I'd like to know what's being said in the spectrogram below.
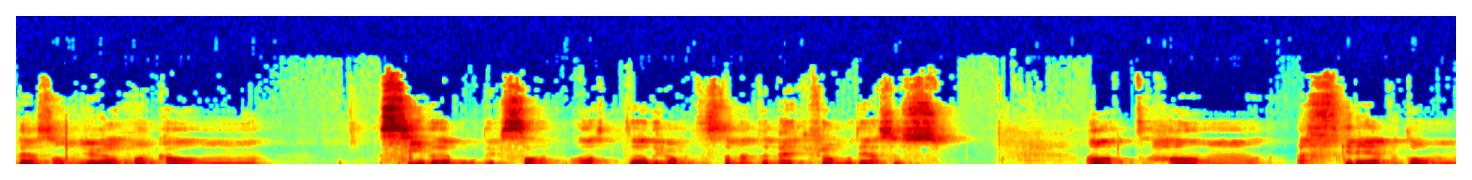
det som gjør at man kan si det Bodil sa, at uh, Det gamle testamentet peker fram mot Jesus. At han er skrevet om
